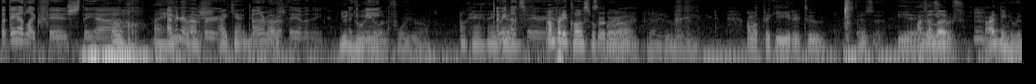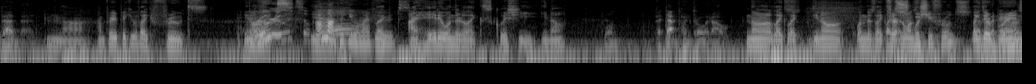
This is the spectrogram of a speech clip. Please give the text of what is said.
But they had like fish. They had. ugh, I hate even fish. remember- I can't do that. I don't remember if they have anything. You Like do me. eat like four year old. Okay, thank I you. I mean, that's fair. I'm yeah. pretty close with so do four. I. Yeah, you. I'm a picky eater too. Is it? Yeah. I thought you were- hmm. I didn't think you were that bad. Nah, I'm pretty picky with like fruits. You know, like, Fruits? of Yeah. I'm not picky with my like fruits. I hate it when they're like squishy. You know? Well, At that point, throw it out. No, no, like like you know when there's like, Like certain ones squishy fruits, like, they're brand.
